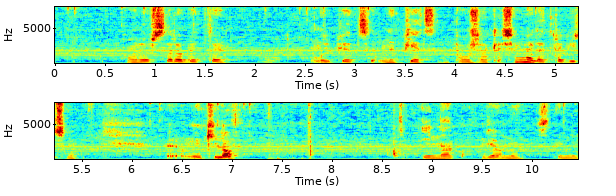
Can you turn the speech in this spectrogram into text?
Ale już sobie robię tutaj mój piec, piec, Boże, jak ja się mylę tragicznie. E, Mój kilof. I nakładamy z tymi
